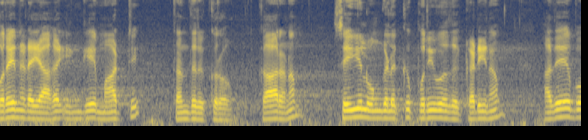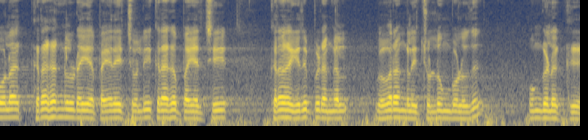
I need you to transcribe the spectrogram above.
உரைநடையாக இங்கே மாற்றி தந்திருக்கிறோம். காரணம் செய்யுள் உங்களுக்கு புரிவது கடினம். அதே போல் கிரகங்களுடைய பெயரை சொல்லி கிரக பயிற்சி கிரக இருப்பிடங்கள் விவரங்களை சொல்லும் பொழுது உங்களுக்கு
